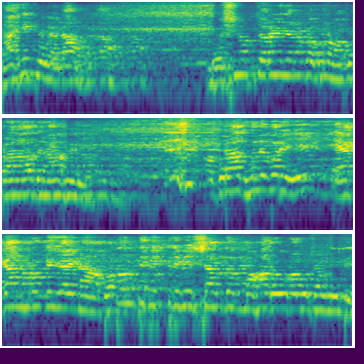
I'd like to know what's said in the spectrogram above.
নাহি কো এড়াম বৈষ্ণব চরণে যেন কখনো অপরাধ না হয়ে। অপরাধ হলে পরে একা নরকে যায় না। পতন্তি পিতৃ বিশ্বাস মহারৌরব সঙ্গীতে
